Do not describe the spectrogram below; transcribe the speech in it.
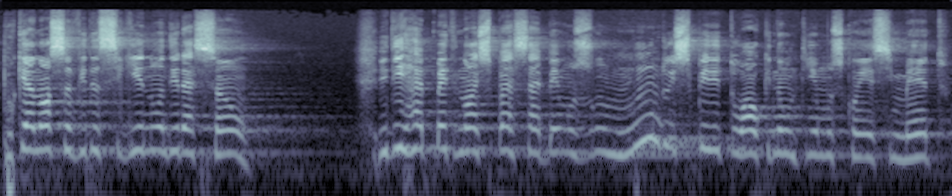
Porque a nossa vida seguia numa direção. E de repente nós percebemos um mundo espiritual que não tínhamos conhecimento.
